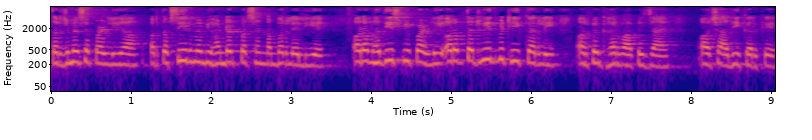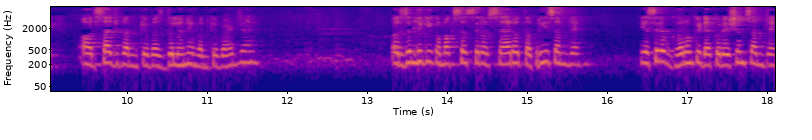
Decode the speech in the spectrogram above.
ترجمے سے پڑھ لیا اور تفسیر میں بھی ہنڈریڈ پرسینٹ نمبر لے لیے اور اب حدیث بھی پڑھ لی اور اب تجوید بھی ٹھیک کر لی اور پھر گھر واپس جائیں اور شادی کر کے اور سچ بن کے بس دلہنے بن کے بیٹھ جائیں اور زندگی کا مقصد صرف سیر و تفریح سمجھے یا صرف گھروں کی ڈیکوریشن سمجھے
